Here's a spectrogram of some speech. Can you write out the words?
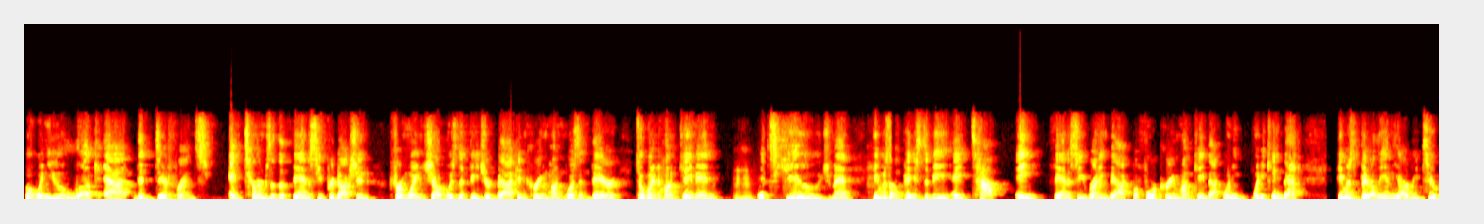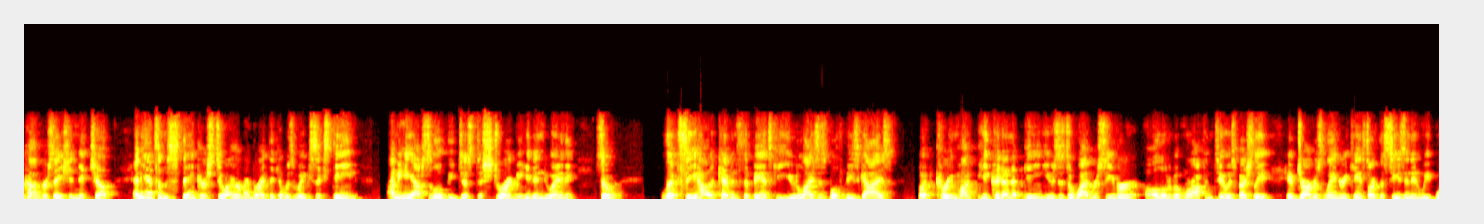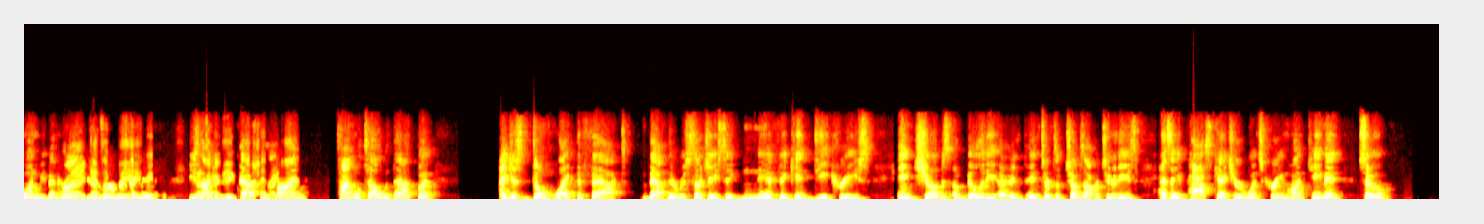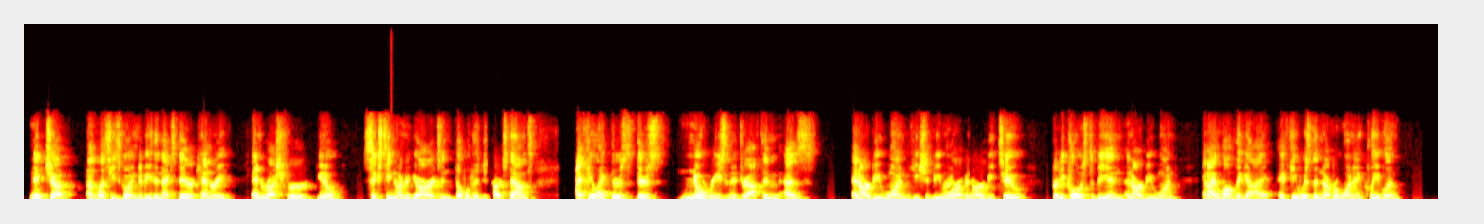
But when you look at the difference in terms of the fantasy production from when Chubb was the featured back and Kareem Hunt wasn't there to when Hunt came in, mm-hmm. it's huge, man. He was on pace to be a top eight fantasy running back before Kareem Hunt came back. When he when he came back, he was barely in the RB two conversation. Nick Chubb, and he had some stinkers too. I remember. I think it was week sixteen. I mean, he absolutely just destroyed me. He didn't do anything. So let's see how Kevin Stefanski utilizes both of these guys. But Kareem Hunt, he could end up getting used as a wide receiver a little bit more often too, especially if Jarvis Landry can't start the season in week one. We've been hearing right. rumors big, that maybe he's not going to be back in right time. There. Time will tell with that. But I just don't like the fact that there was such a significant decrease in Chubb's ability, uh, in, in, terms of Chubb's opportunities as a pass catcher once Kareem Hunt came in. So Nick Chubb, unless he's going to be the next Derrick Henry and rush for you know 1,600 yards and double-digit mm-hmm. touchdowns, I feel like there's there's no reason to draft him as an RB one. He should be right. more of an RB two, pretty close to being an RB one. And I love the guy. If he was the number one in Cleveland,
